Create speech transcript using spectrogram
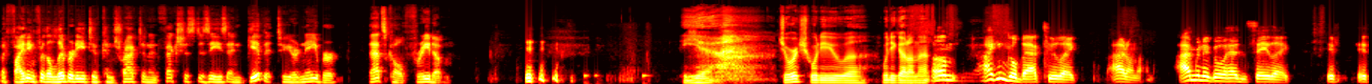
But fighting for the liberty to contract an infectious disease and give it to your neighbor, that's called freedom. yeah. George, what do you uh, what do you got on that? Um, I can go back to like I don't know. I'm gonna go ahead and say like if if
